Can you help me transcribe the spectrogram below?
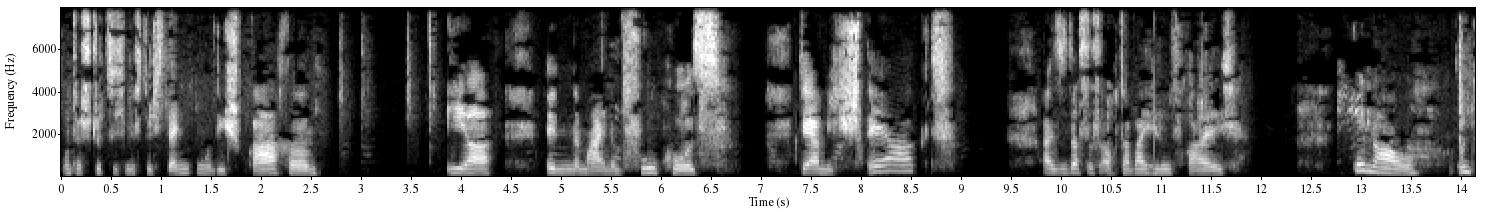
unterstütze ich mich durchs Denken und die Sprache eher in meinem Fokus, der mich stärkt also das ist auch dabei hilfreich. Genau. Und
